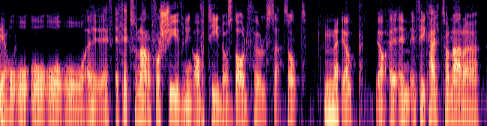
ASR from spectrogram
Ja. Og, og, og, og jeg, jeg, fikk sånn her forskyvning av tid og stadfølelse, sant? Nettopp. Ja, jeg, jeg, jeg, fikk helt sånn der uh,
